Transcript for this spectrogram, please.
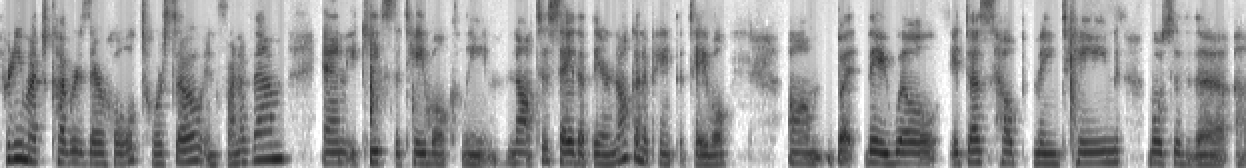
pretty much covers their whole torso in front of them and it keeps the table clean. Not to say that they are not going to paint the table, um, but they will, it does help maintain most of the uh,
